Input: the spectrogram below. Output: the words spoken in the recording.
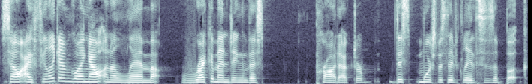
So I feel like I'm going out on a limb recommending this product or this more specifically this is a book.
